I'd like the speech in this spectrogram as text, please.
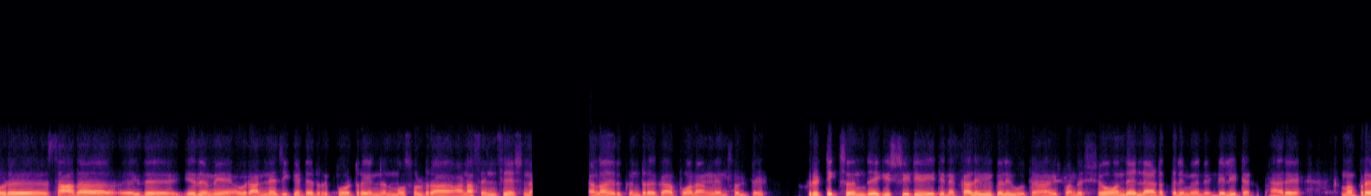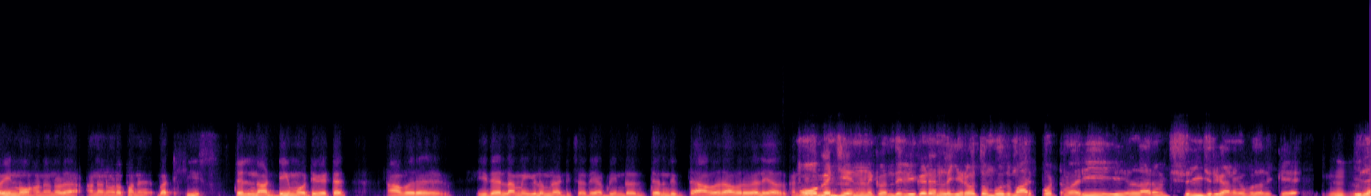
ஒரு சாதா இது எதுவுமே ஒரு அன்எஜுகேட்டட் ரிப்போர்ட்டர் என்னென்னமோ சொல்கிறான் ஆனால் சென்சேஷனலாக இருக்குன்றக்கா போகிறாங்களேன்னு சொல்லிட்டு கிரிட்டிக்ஸ் வந்து ஹிஸ்ட்ரி டிவி எயிட்டினை கழுவி கழுவி ஊற்றினா இப்போ அந்த ஷோ வந்து எல்லா இடத்துலையுமே வந்து டெலிட்டட் யாரு பிரவீன் மோகன் அண்ணனோட அண்ணனோட பண்ணது. But he still not demotivated அவர் இது எல்லாமே இலுமினாட்டி சதி அப்படின்றது தெரிஞ்சுக்கிட்டு அவர் அவர் வேலையை அவர் மோகன்ஜி. அண்ணனுக்கு வந்து விகடன்ல 29 மார்க் போட்ட மாதிரி எல்லாரும் வச்சு செஞ்சிருக்கானுங்க போல இருக்கு. இல்ல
